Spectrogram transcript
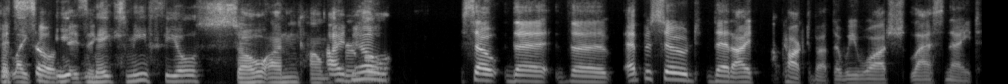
but like so it makes me feel so uncomfortable. So the the episode that I talked about that we watched last night,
